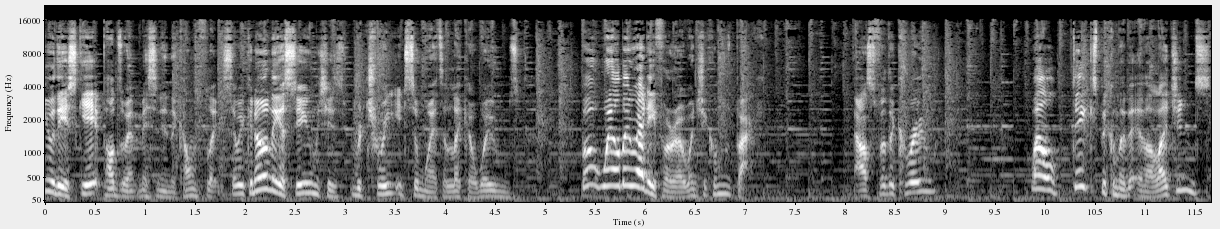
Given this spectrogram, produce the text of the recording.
Few of the escape pods went missing in the conflict, so we can only assume she's retreated somewhere to lick her wounds. But we'll be ready for her when she comes back. As for the crew, well, Deke's become a bit of a legend.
